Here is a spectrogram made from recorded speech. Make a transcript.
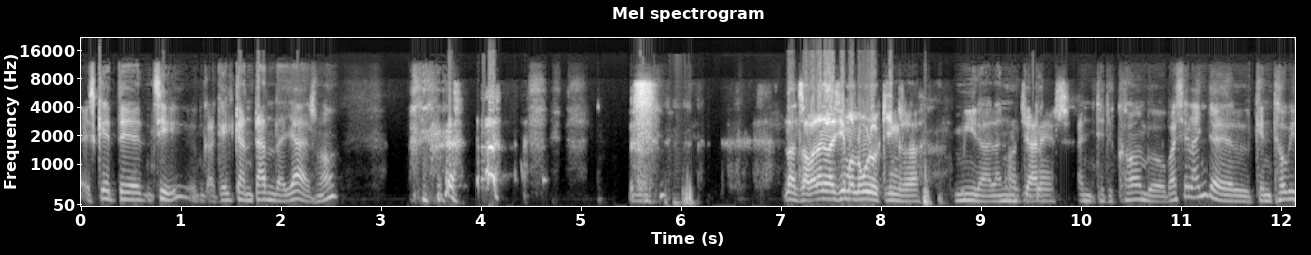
és que té, sí, aquell cantant de jazz, no? Doncs el van elegir amb el número 15, Mira, l'Antetokounmpo. Va ser l'any del Kentucky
